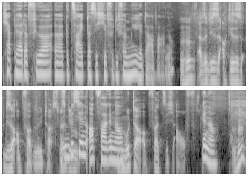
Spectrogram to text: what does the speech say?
ich habe ja dafür äh, gezeigt, dass ich hier für die Familie da war. Ne? Mhm. Also dieses, auch dieses, dieser Opfermythos. Ne? So ein die, bisschen Opfer, genau. Die Mutter opfert sich auf. Genau. Mhm.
